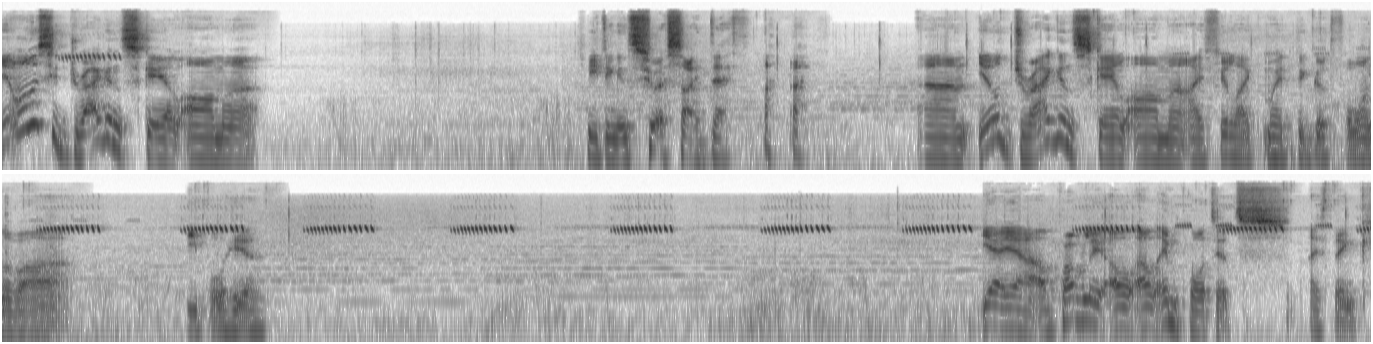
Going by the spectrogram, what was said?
Yeah, honestly, dragon scale armor cheating in suicide death. um, you know, dragon scale armor I feel like might be good for one of our people here. Yeah, yeah, I'll probably, I'll, I'll import it, I think.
